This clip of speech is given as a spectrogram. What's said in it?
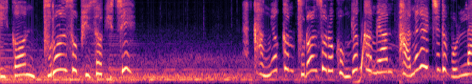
이건 불원소 비석이지? 강력한 불원소로 공격하면 반응할지도 몰라.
